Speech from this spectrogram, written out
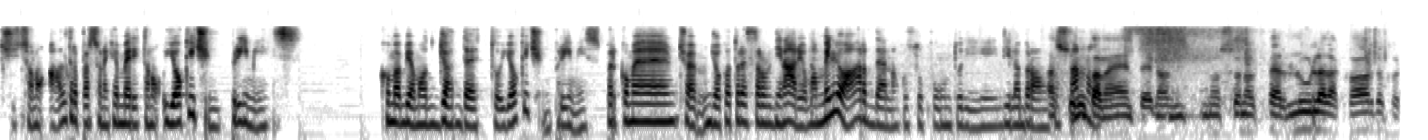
ci sono altre persone che meritano Jokic in primis. Come abbiamo già detto, Jokic in primis, per come, cioè, un giocatore straordinario, ma meglio Arden a questo punto di, di LeBron. Assolutamente, non, non, sono per nulla d'accordo con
